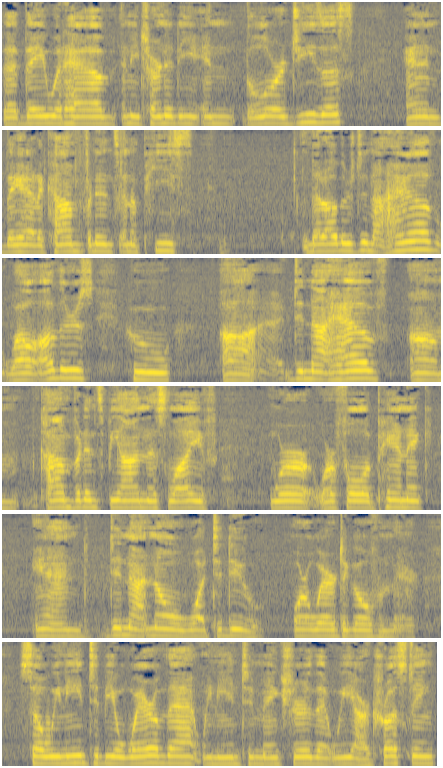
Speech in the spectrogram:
that they would have an eternity in the Lord Jesus, and they had a confidence and a peace that others did not have, while others who uh, did not have um, confidence beyond this life were were full of panic and did not know what to do or where to go from there. So we need to be aware of that. We need to make sure that we are trusting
